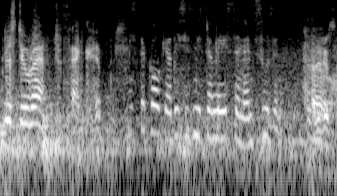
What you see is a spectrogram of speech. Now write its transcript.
Miss Durant, thank heavens. Mr. Coker, this is Mr. Masen and Susan. Hello.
